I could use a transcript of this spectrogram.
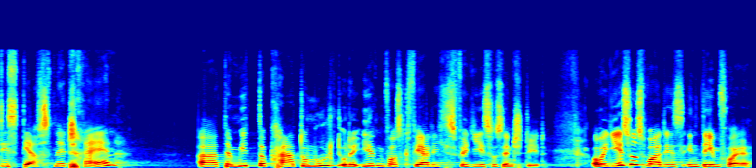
das darfst nicht schreien, damit da kein Tumult oder irgendwas Gefährliches für Jesus entsteht. Aber Jesus war das in dem Fall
